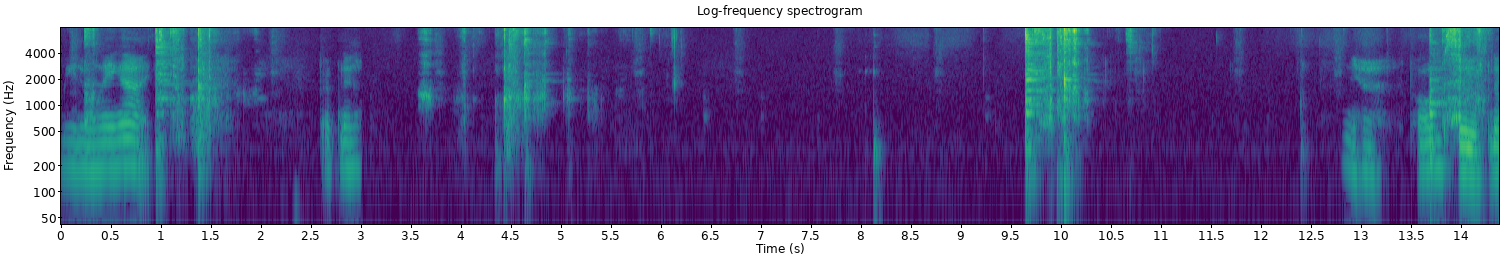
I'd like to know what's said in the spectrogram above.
เมนูง่ายๆแป๊บหนึงนี่ค่ะพร้อมเสิร์ฟเล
